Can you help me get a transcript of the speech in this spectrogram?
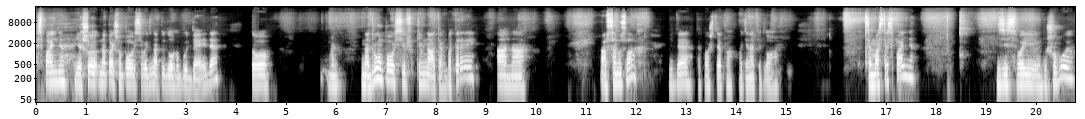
спальня. Якщо на першому поверсі водяна підлога буде йде, то на другому поверсі в кімнатах батареї, а на а в санузлах йде також тепла водяна підлога. Це мастер спальня зі своєю душовою.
